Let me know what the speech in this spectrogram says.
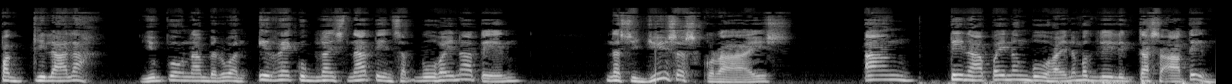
pagkilala. Yun po ang number one. I-recognize natin sa buhay natin na si Jesus Christ ang tinapay ng buhay na magliligtas sa atin.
